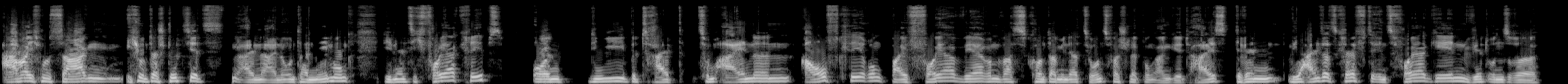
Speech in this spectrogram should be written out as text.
Aber ich muss sagen, ich unterstütze jetzt eine, eine Unternehmung, die nennt sich Feuerkrebs. Und die betreibt zum einen Aufklärung bei Feuerwehren, was Kontaminationsverschleppung angeht. Heißt, wenn wir Einsatzkräfte ins Feuer gehen, wird unsere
